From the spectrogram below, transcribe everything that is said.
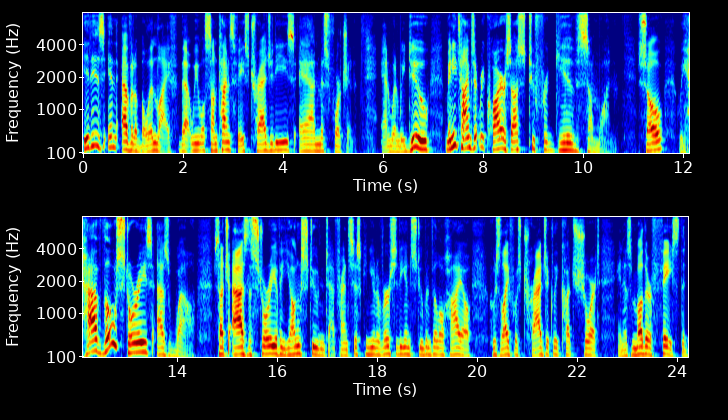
it is inevitable in life that we will sometimes face tragedies and misfortune. And when we do, many times it requires us to forgive someone. So we have those stories as well, such as the story of a young student at Franciscan University in Steubenville, Ohio, whose life was tragically cut short, and his mother faced the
